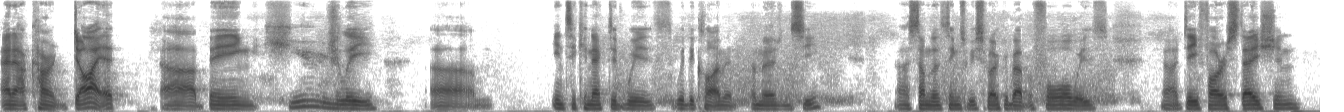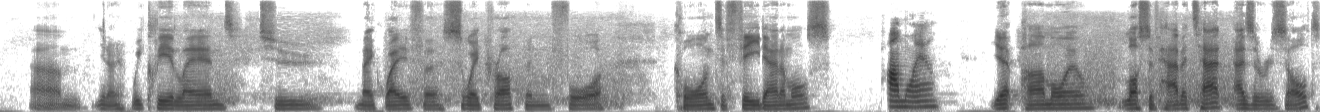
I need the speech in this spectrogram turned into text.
and our current diet uh, being hugely um, interconnected with with the climate emergency. uh, some of the things we spoke about before with uh, deforestation. Um, you know, we clear land to make way for soy crop and for corn to feed animals. Palm oil. Yep, palm oil, loss of habitat as a result.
